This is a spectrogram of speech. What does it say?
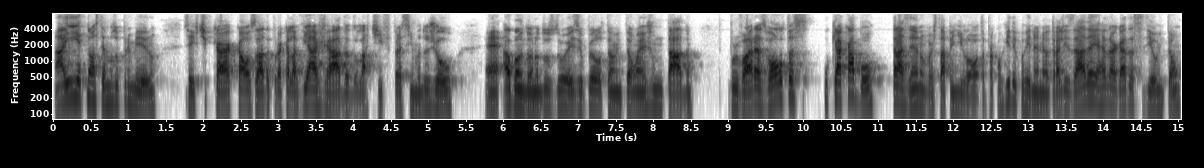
Aí nós temos o primeiro safety car causado por aquela viajada do Latifi para cima do Joe, é, abandono dos dois e o pelotão então é juntado por várias voltas, o que acabou trazendo o Verstappen de volta para a corrida, corrida neutralizada e a relargada se deu então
